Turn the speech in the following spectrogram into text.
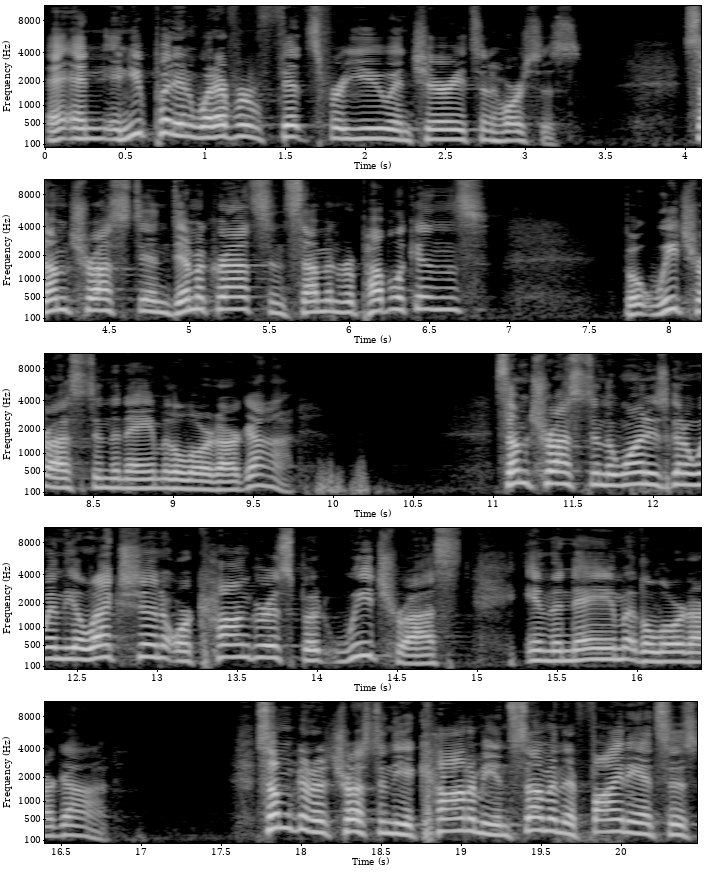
And, and, and you put in whatever fits for you in chariots and horses. Some trust in Democrats and some in Republicans, but we trust in the name of the Lord our God. Some trust in the one who's going to win the election or Congress, but we trust in the name of the Lord our God. Some are going to trust in the economy and some in their finances,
